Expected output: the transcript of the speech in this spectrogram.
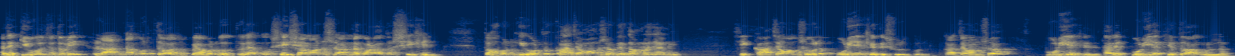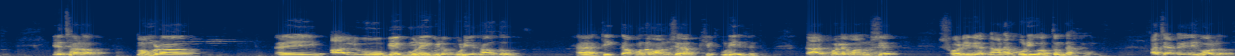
আচ্ছা কি বলছো তুমি? রান্না করতে ব্যবহার করতো। দেখো, সেই সময় মানুষ রান্না করা অত শেখেনি। তখন কি করতো? কাঁচা মাংস খেতে আমরা জানি। সেই কাঁচা মাংসগুলো পুড়িয়ে খেতে শুরু করল। কাঁচা মাংস পুড়িয়ে খেতে। তাহলে পুড়িয়ে খেতে আগুন লাগতো। এছাড়াও তোমরা এই আলু, বেগুন এগুলো পুড়িয়ে খাও তো? হ্যাঁ ঠিক তখনও মানুষ এরকম পুড়িয়ে খেত। তার ফলে মানুষের শরীরে নানা পরিবর্তন দেখা গেল। আচ্ছা একটা জিনিস বলো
